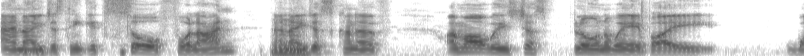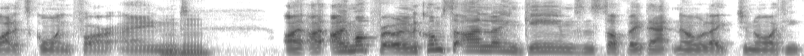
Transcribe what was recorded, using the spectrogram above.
and I just think it's so full on, and I Mm. just kind of, I'm always just blown away by what it's going for, and Mhm. I, I I'm up for it. When it comes to online games and stuff like that, now, like, do you know, I think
